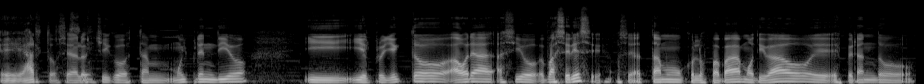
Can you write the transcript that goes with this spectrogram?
eh, harto. O sea, Sí. los chicos están muy prendidos. Y, y el proyecto ahora ha sido, va a ser ese. O sea, estamos con los papás motivados, eh, esperando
